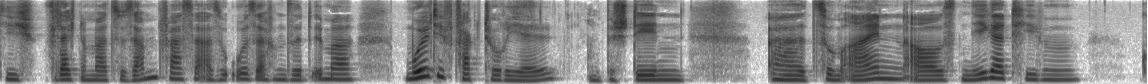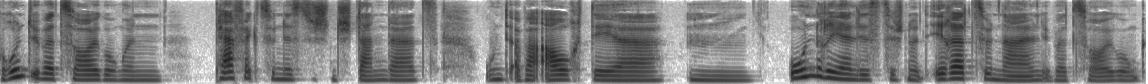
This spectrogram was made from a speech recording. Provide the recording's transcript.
die ich vielleicht nochmal zusammenfasse, also Ursachen sind immer multifaktoriell und bestehen äh, zum einen aus negativen Grundüberzeugungen, perfektionistischen Standards und aber auch der mh, hm, unrealistischen und irrationalen Überzeugung,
